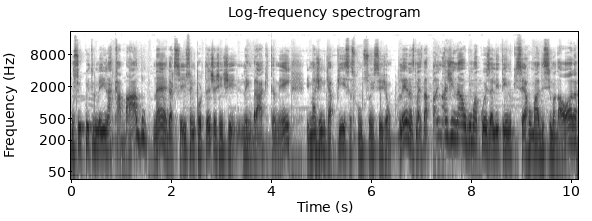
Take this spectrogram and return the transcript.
um circuito meio inacabado, né, Garcia? Isso é importante a gente lembrar aqui também. Imagino que a pista, as condições sejam plenas, mas dá para imaginar alguma coisa ali tendo que ser arrumada em cima da hora.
